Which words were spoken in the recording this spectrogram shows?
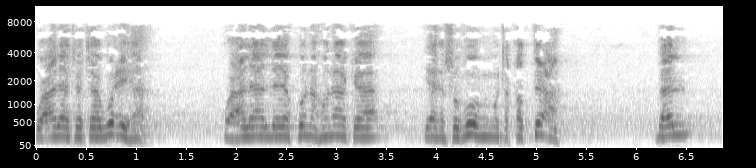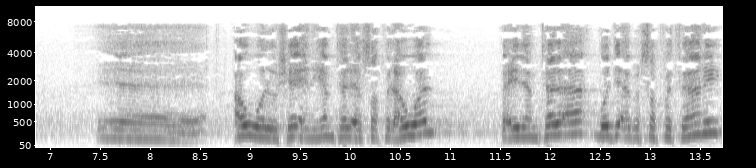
وعلى تتابعها وعلى أن لا يكون هناك يعني صفوف متقطعة بل آه، أول شيء يمتلئ الصف الأول فإذا امتلأ بدأ بالصف الثاني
